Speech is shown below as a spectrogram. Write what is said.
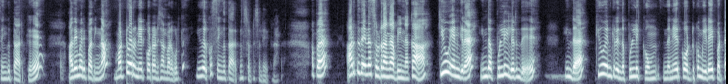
செங்குத்தாக இருக்குது அதே மாதிரி பார்த்தீங்கன்னா மற்றொரு நேர்கோட்டோட சமன்பாடு கொடுத்து இதற்கும் செங்குத்தாக இருக்குன்னு சொல்லிட்டு சொல்லியிருக்கிறாங்க. அப்போ அடுத்தது என்ன சொல்கிறாங்க அப்படின்னாக்கா கியூ என்கிற இந்த புள்ளியிலிருந்து இந்த கியூ என்கிற இந்த புள்ளிக்கும் இந்த நேர்கோட்டுக்கும் இடைப்பட்ட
